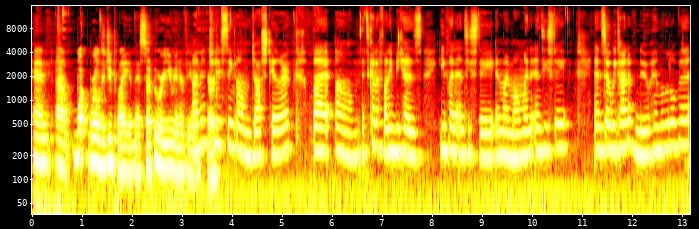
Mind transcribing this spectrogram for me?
And um, what role did you play in this? So, who are you interviewing? I'm introducing um, Josh Taylor, but um, it's kind of funny because he played at NC State and my mom went to NC State, and so we kind of knew him a little bit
